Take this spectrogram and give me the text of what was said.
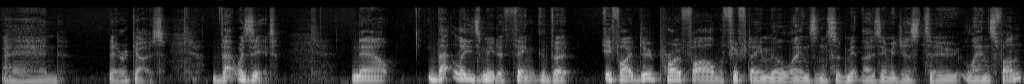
And there it goes. That was it. Now, that leads me to think that if I do profile the 15mm lens and submit those images to LensFun,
